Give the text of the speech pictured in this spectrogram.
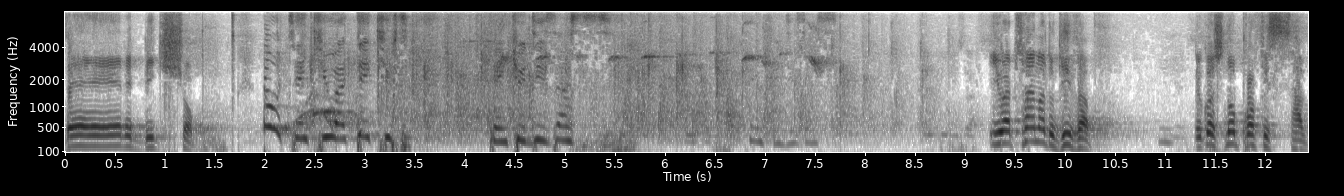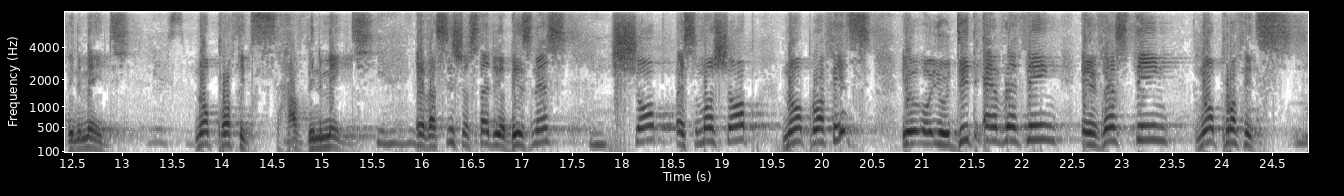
very big shop. Oh, thank you. I take it. Thank you, Jesus. Thank you, Jesus. You are trying not to give up because no profits have been made. Yes. No profits have been made. Ever since you started your business, shop, a small shop, no profits. You, you did everything, investing, no profits.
